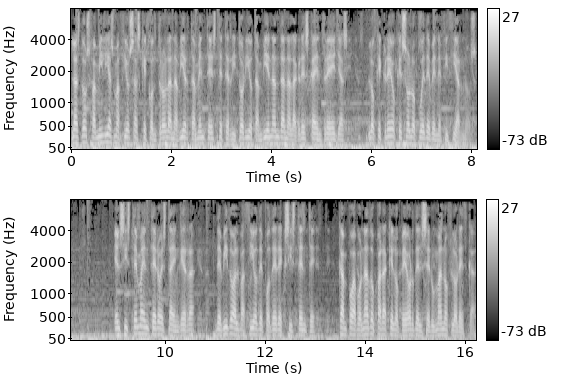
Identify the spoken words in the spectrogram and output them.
Las dos familias mafiosas que controlan abiertamente este territorio también andan a la gresca entre ellas, lo que creo que solo puede beneficiarnos. El sistema entero está en guerra, debido al vacío de poder existente, campo abonado para que lo peor del ser humano florezca.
